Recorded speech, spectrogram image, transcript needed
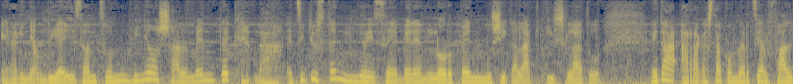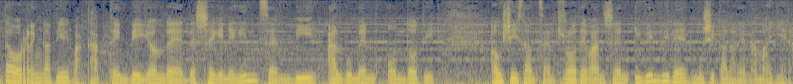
eragin handia izan zuen, bino salmentek, ba, ez zituzten inoiz beren lorpen musikalak islatu. Eta arrakasta komertzial falta horrengatik, ba, Captain Beyond desegin egin zen bi albumen ondotik. Hau izan zen Rode Evansen ibilbide musikalaren amaiera.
